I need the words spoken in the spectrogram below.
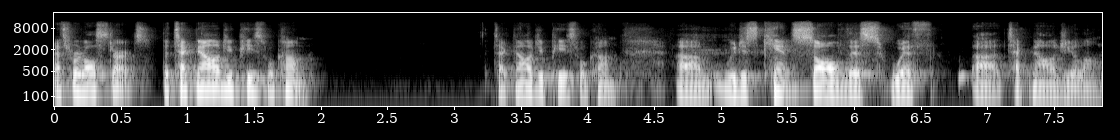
That's where it all starts. The technology piece will come. The technology piece will come. Um, we just can't solve this with uh, technology alone.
